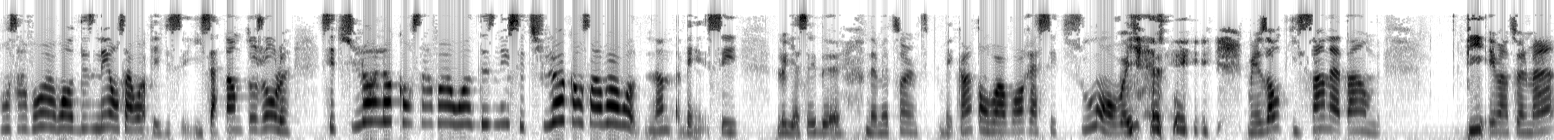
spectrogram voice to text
on s'en va à Walt Disney, on s'en va. Puis ils s'attendent toujours, là. C'est-tu là, là, qu'on s'en va à Walt Disney? C'est-tu là qu'on s'en va à Walt... Non, ben, c'est, là, ils essaient de, de mettre ça un petit peu. Ben, quand on va avoir assez de sous, on va y aller. Mais les autres, ils s'en attendent. Puis, éventuellement,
